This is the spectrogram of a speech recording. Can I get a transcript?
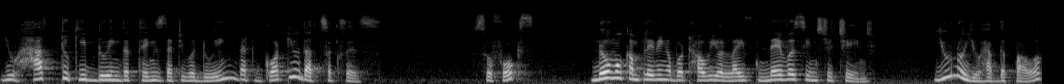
you have to keep doing the things that you were doing that got you that success. So, folks, no more complaining about how your life never seems to change. You know you have the power.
